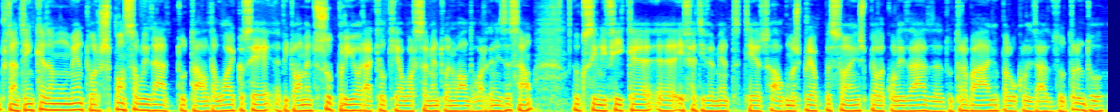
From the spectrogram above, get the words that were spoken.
e, portanto, em cada momento a responsabilidade total da OICOS é habitualmente superior àquilo que é o orçamento anual da organização o que significa uh, efetivamente ter algumas preocupações pela qualidade do trabalho, pela qualidade do, do,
